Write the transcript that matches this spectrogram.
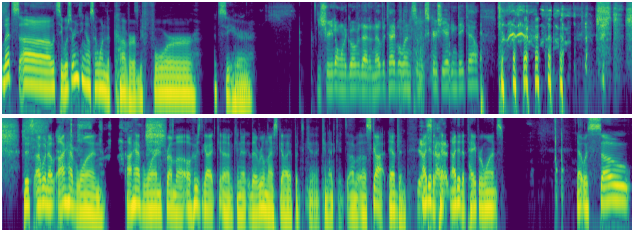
let's uh let's see. Was there anything else I wanted to cover before? Let's see here. You sure you don't want to go over that ANOVA table in some excruciating detail? This I went. up- I have one. I have one from uh, oh, who's the guy at uh, Connecticut? The real nice guy up at uh, Connecticut, uh, uh, Scott Ebdon. Yeah, I did Scott a pa- I did a paper once that was so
